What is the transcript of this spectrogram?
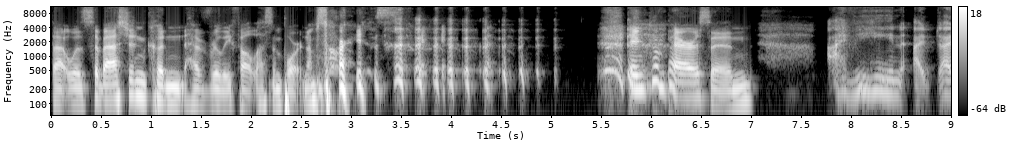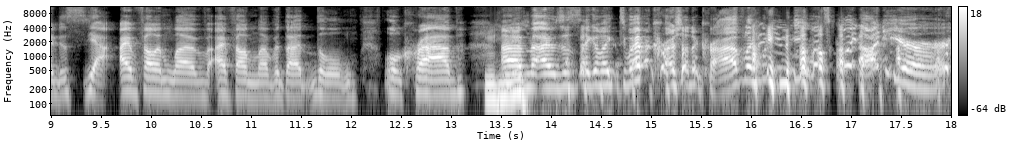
that was Sebastian couldn't have really felt less important. I'm sorry to say in comparison I mean, I, I just yeah, I fell in love. I fell in love with that little little crab. Mhm. Um, I was just like, I'm like, do I have a crush on a crab? Like, what do you mean? What's going on here?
